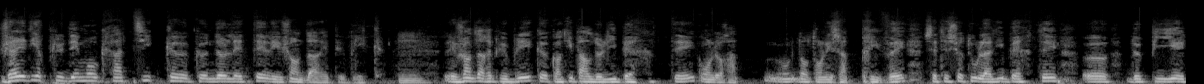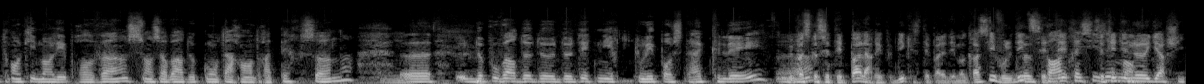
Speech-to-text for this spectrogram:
j'allais dire plus démocratiques que, ne l'étaient les gens de la République. Hmm. Les gens de la République, quand ils parlent de liberté, qu'on leur a dont on les a privés, c'était surtout la liberté euh, de piller tranquillement les provinces sans avoir de compte à rendre à personne, mmh. euh, de pouvoir de, de, de, détenir tous les postes à clé. Mais parce hein. que c'était pas la République, c'était pas la démocratie, vous le dites, euh, c'était une oligarchie.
